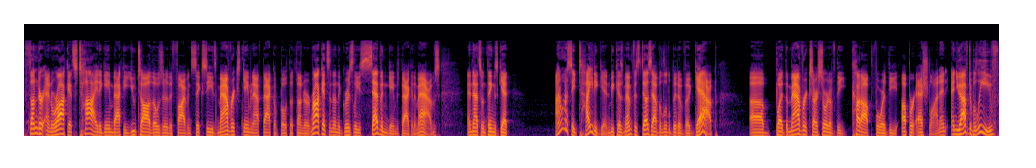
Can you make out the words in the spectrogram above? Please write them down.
Thunder and Rockets tied a game back of Utah. Those are the five and six seeds. Mavericks game and a half back of both the Thunder and Rockets, and then the Grizzlies seven games back of the Mavs. And that's when things get, I don't want to say tight again because Memphis does have a little bit of a gap. Uh, but the Mavericks are sort of the cutoff for the upper echelon, and and you have to believe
